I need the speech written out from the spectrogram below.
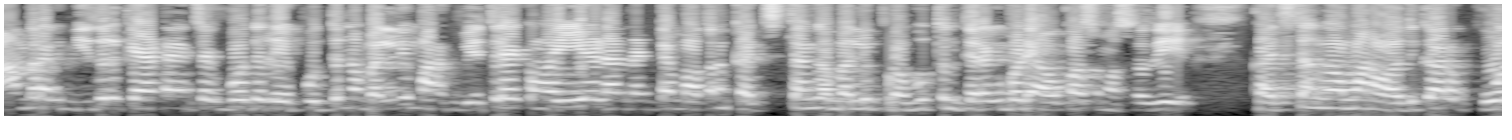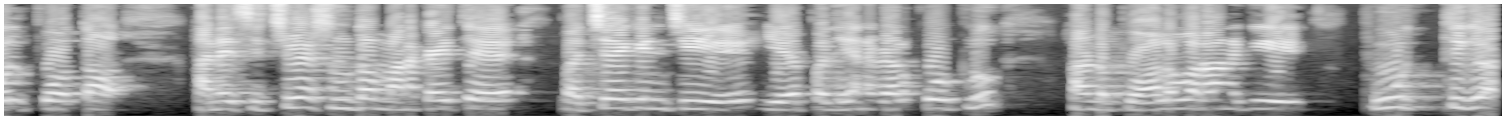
ఆంధ్రాకి నిధులు కేటాయించకపోతే రేపు పొద్దున్న మళ్ళీ మనకు వ్యతిరేకం అయ్యాడు అని అంటే మాత్రం ఖచ్చితంగా మళ్ళీ ప్రభుత్వం తిరగబడే అవకాశం వస్తుంది. ఖచ్చితంగా మనం అధికారం కోల్పోతాం. అనే సిచ్యువేషన్తో మనకైతే ప్రత్యేకించి ఏ పదిహేను వేల కోట్లు అండ్ పోలవరానికి పూర్తిగా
